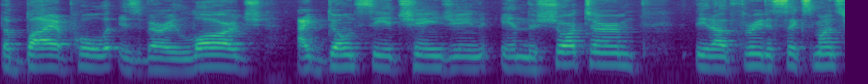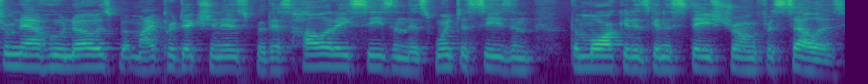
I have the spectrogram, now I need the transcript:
The buyer pool is very large. I don't see it changing in the short term you know, three to six months from now, who knows? But my prediction is for this holiday season, this winter season, the market is going to stay strong for sellers.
